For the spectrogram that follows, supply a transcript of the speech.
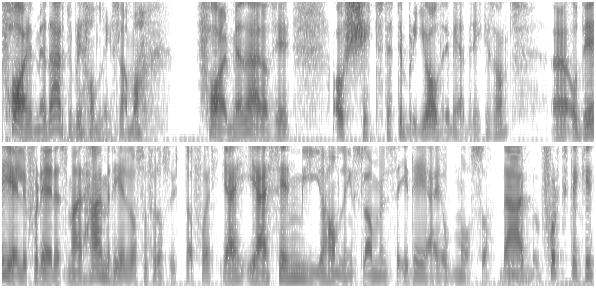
Faren med det er at du blir handlingslamma. Faren med det er at du sier Oh shit, dette blir jo aldri bedre. ikke sant? Uh, og det gjelder for dere som er her, men det gjelder også for oss utafor. Jeg, jeg, ser mye handlingslammelse i det jeg jobber med også. Er, mm. Folk tenker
